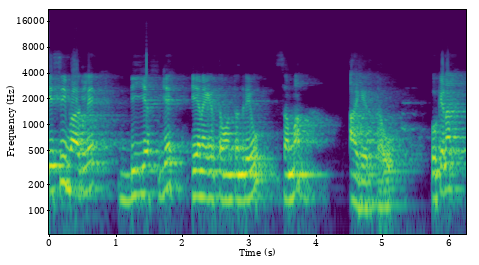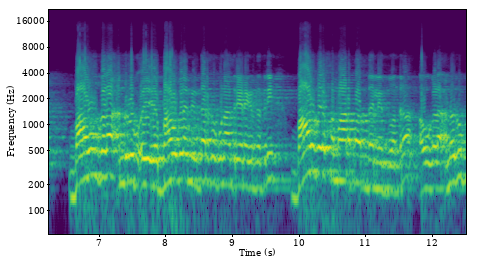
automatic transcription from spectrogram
ಎ ಸಿ ಬಾಗ್ಲೆ ಡಿ ಎಫ್ಗೆ ಏನಾಗಿರ್ತಾವ ಅಂತಂದ್ರೆ ಇವು ಸಮ ಆಗಿರ್ತಾವು. ಓಕೆನಾ ಬಾಹುಗಳ ಅನುರೂಪ ಬಾವುಗಳ ನಿರ್ಧಾರಕ ಗುಣ ಅಂದ್ರೆ ಏನಾಗಿರ್ತದ್ರಿ ಬಾಹುಗಳ ಸಮಾನುಪಾತದಲ್ಲಿ ಇದ್ವು ಅಂದ್ರ ಅವುಗಳ ಅನುರೂಪ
